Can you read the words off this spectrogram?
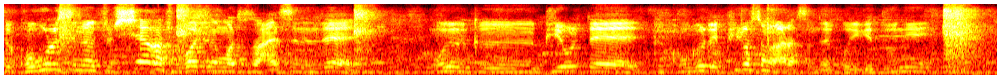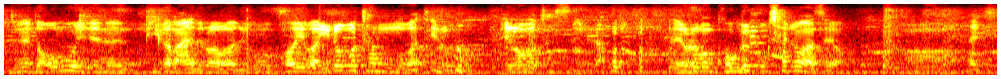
그 고글을 쓰면 좀 시야가 좁아지는 것 같아서 안 쓰는데 오늘 그 비 올 때 그 고글의 필요성을 알았습니다. 그리고 이게 눈이 눈에 너무 이제는 비가 많이 들어와가지고 거의 막 이러고 타는 것 같아 이러고 이러고 탔습니다. 네, 여러분 고글 꼭 착용하세요. 아, 파이팅.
